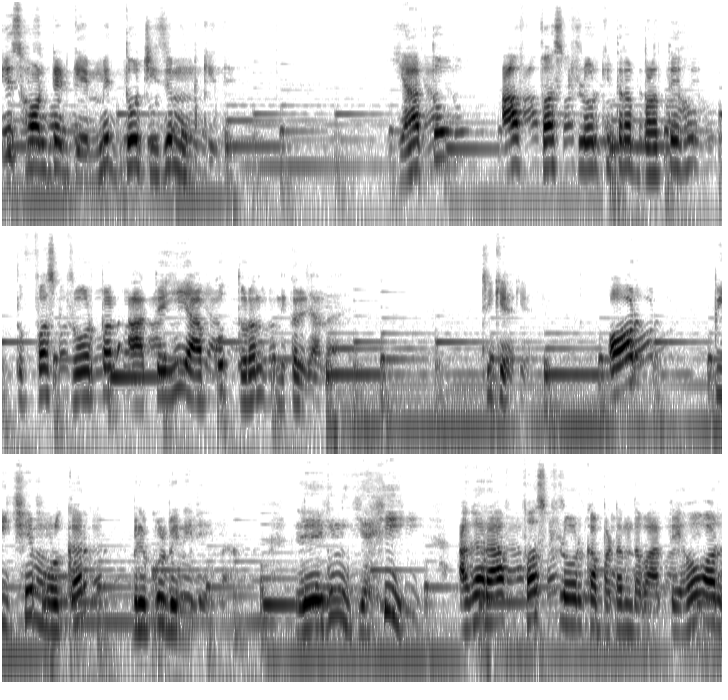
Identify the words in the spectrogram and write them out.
इस हॉन्टेड गेम में दो चीज़ें मुमकिन है। या तो आप फ़र्स्ट फ्लोर की तरफ़ बढ़ते हो तो फ़र्स्ट फ्लोर पर आते ही आपको तुरंत निकल जाना है। ठीक है? और पीछे मुड़कर बिल्कुल भी नहीं देखना। लेकिन यही अगर आप फ़र्स्ट फ्लोर का बटन दबाते हो और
